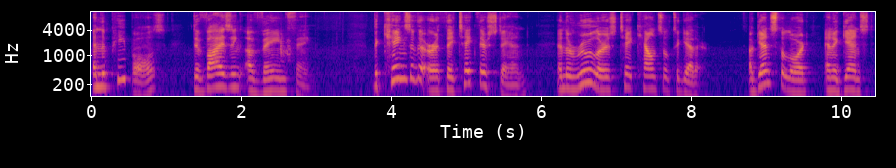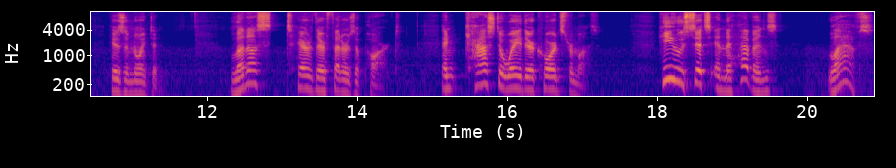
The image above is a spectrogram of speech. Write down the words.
and the peoples devising a vain thing. The kings of the earth they take their stand, and the rulers take counsel together against the Lord and against his anointed. Let us tear their fetters apart and cast away their cords from us. He who sits in the heavens laughs.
